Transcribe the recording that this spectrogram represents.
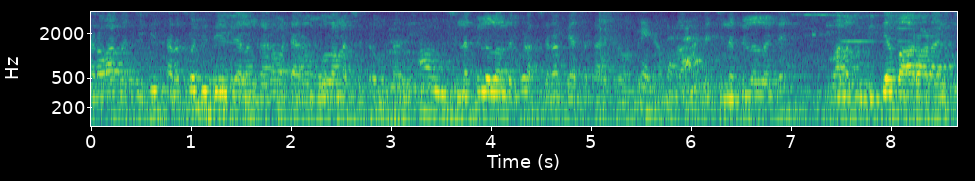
తర్వాత వచ్చేసి సరస్వతి దేవి అలంకారం అంటే రోజు మూల నక్షత్రం ఉంటుంది. చిన్నపిల్లలందరూ కూడా అక్షరాభ్యాస కార్యక్రమం? అంటే చిన్నపిల్లలు అంటే వాళ్ళకు విద్య బాగా రావడానికి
